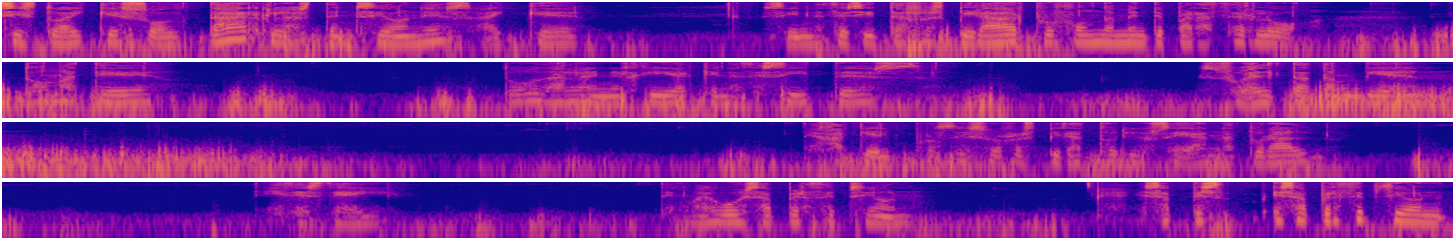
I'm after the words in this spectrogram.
Insisto, hay que soltar las tensiones, hay que, si necesitas respirar profundamente para hacerlo, tómate toda la energía que necesites, suelta también, deja que el proceso respiratorio sea natural y desde ahí, de nuevo esa percepción, esa, esa percepción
